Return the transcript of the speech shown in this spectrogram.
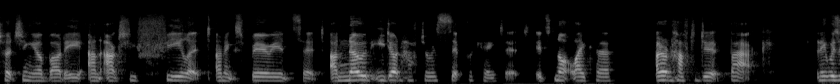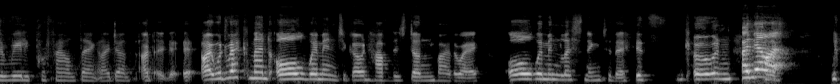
touching your body and actually feel it and experience it and know that you don't have to reciprocate it. It's not like a i don't have to do it back. And it was a really profound thing. I don't I, I would recommend all women to go and have this done by the way. All women listening to this go and i know. have-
